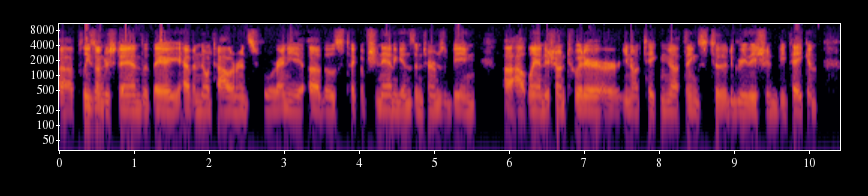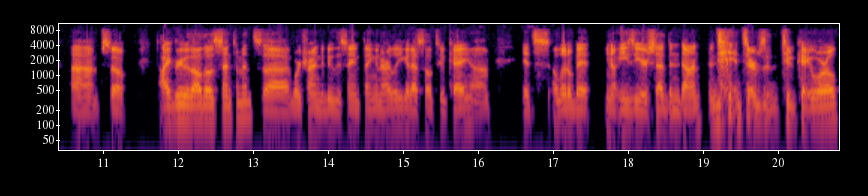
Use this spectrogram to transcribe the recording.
uh, please understand that they have a no tolerance for any of those type of shenanigans in terms of being uh, outlandish on Twitter or you know taking things to the degree they shouldn't be taken. Um, so I agree with all those sentiments. Uh, we're trying to do the same thing in our league at SL2K. Um, it's a little bit you know easier said than done in, in terms of the 2K world.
